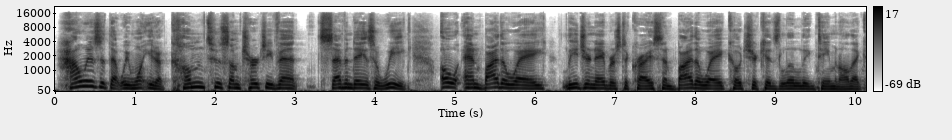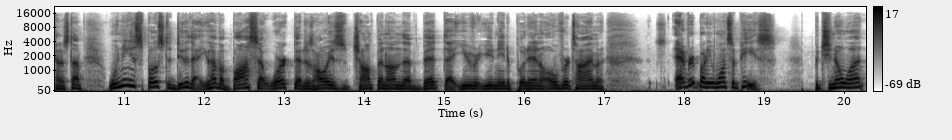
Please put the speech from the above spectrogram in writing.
how is it that we want you to come to some church event seven days a week. Oh, and by the way, lead your neighbors to Christ. And by the way, coach your kids' little league team and all that kind of stuff. When are you supposed to do that? You have a boss at work that is always chomping on the bit that you you need to put in overtime, and everybody wants a piece. But you know what?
